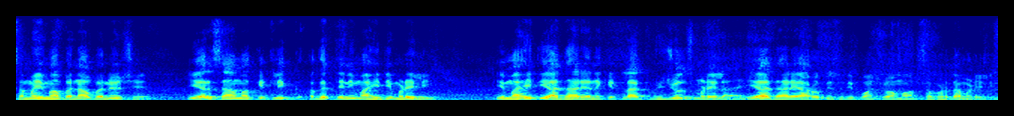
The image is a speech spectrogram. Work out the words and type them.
સમયમાં બનાવ બન્યો છે, એ અરસામાં કેટલીક અગત્યની માહિતી મળેલી. એ માહિતી આધારે અને કેટલાક વિઝ્યુઅલ્સ મળેલા, એ આધારે આરોપી સુધી પહોંચવામાં સફળતા મળેલી.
